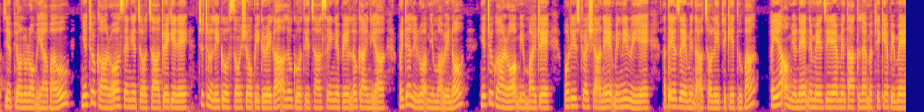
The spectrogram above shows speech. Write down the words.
အပြစ်ပြောလို့တော့မရပါဘူးမြတ်တုကတော့ဆယ်နှစ်ကျော်ကြာတွေ့ခဲ့တဲ့ချစ်တူလေးကိုဆုံးရှုံးပြီးကြတဲ့ကအလုပ်ကိုတေချာစိတ်နဲ့ပဲလောက်ကိုင်းနေရပိတ်တက်လေးတို့အမြင်မှာပဲနော်ညတုကတော့မိမိုက်တဲ့ body structure နဲ့မိန်းလေးတွေရဲ့အသေးစိတ်မြင်တာချော်လေးဖြစ်ခဲ့သူပါ အရန်အောင်မြင်တဲ့နာမည်ကြီးတဲ့မင်းသားတလက်မဖြစ်ခဲ့ပေမဲ့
